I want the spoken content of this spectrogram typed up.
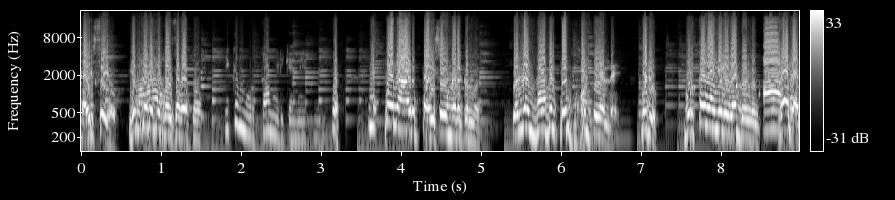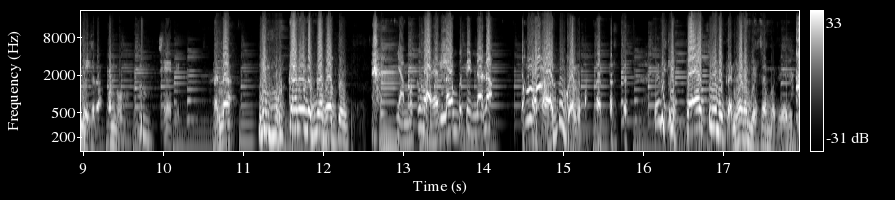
പൈസയോ? പൈസ പത്തു? ഇക്ക് മുറുക്കാൻ മേടിക്കാനായിരുന്നു. ഇപ്പൊ ആരും പൈസ കൊണ്ടെടുക്കുന്നത് എല്ലാം ഗൂഗിൾ പേ ഫോൺ പേ അല്ലേ? വരൂ മുറുക്കാൻ വാങ്ങിയത് കൊണ്ടുള്ളൂ ശരി. അല്ല ഈ പത്തു? ഞമ്മക്ക് വയറിലാവുമ്പോ തിന്നാനോ അത് കൊള്ളാം. എനിക്ക് പാത്തുവിന് കല്യാണം കഴിച്ചാൽ മതിയായിരുന്നു.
